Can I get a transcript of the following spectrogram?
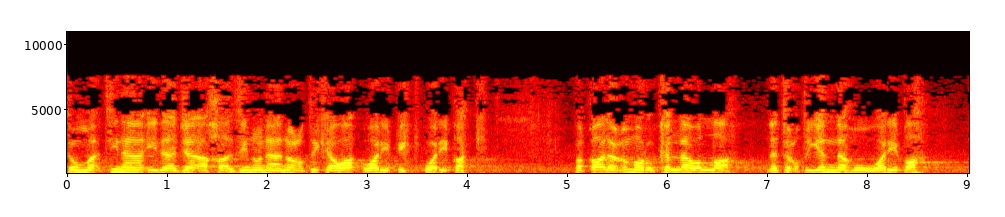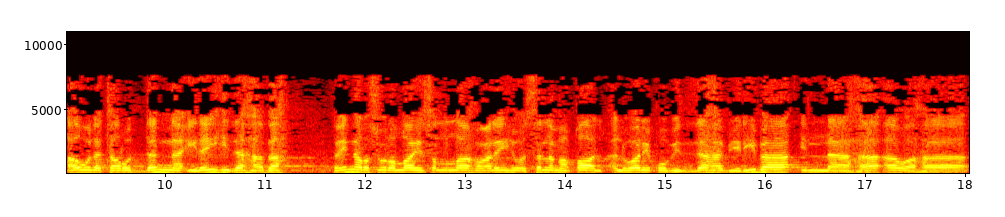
ثم أتنا إذا جاء خازننا نعطيك ورقك ورقك. فقال عمر كلا والله لتعطينه ورقه أو لتردن إليه ذهبه. فإن رسول الله صلى الله عليه وسلم قال الورق بالذهب ربا إلا هاء وهاء.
